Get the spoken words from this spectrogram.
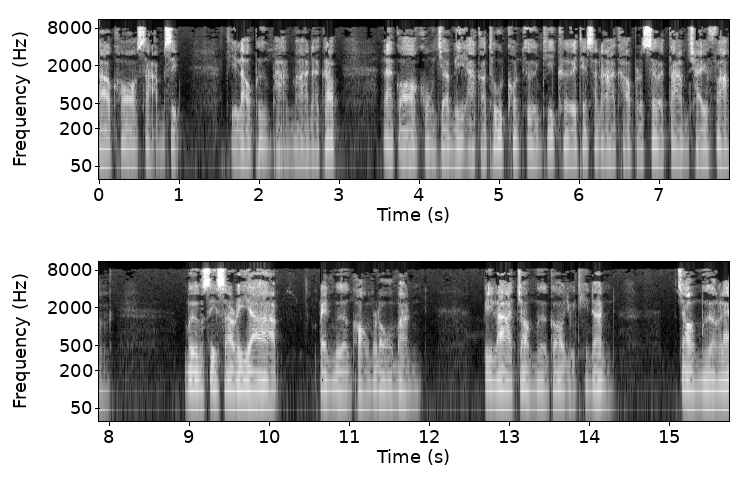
9 ข้อ 30 ที่เราเพิ่งผ่านมานะครับ และก็คงจะมีอากาทูตคนอื่นที่เคยเทศนาข่าวประเสริฐตามชายฝั่ง เมืองซีซาริยาเป็นเมืองของโรมัน ปิลาเจ้าเมืองก็อยู่ที่นั่น เจ้าเมืองและ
